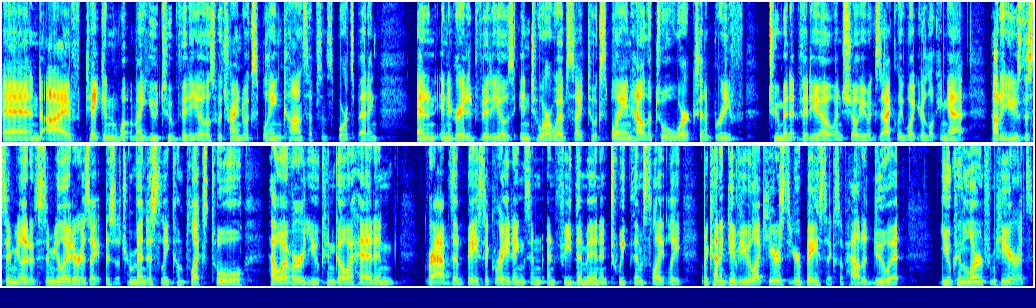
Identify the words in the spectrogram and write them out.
and I've taken my YouTube videos with trying to explain concepts in sports betting, and integrated videos into our website to explain how the tool works in a brief two-minute video and show you exactly what you're looking at, how to use the simulator. The simulator is a is a tremendously complex tool. However, you can go ahead and grab the basic ratings and, and feed them in and tweak them slightly. We kind of give you like here's your basics of how to do it. You can learn from here. It's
